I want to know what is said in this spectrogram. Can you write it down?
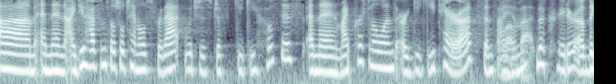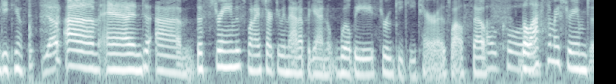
Um, and then I do have some social channels for that, which is just Geeky Hostess. And then my personal ones are Geeky Tara, since I am that. the creator of the Geeky Hostess. Yep. Um, and um, the streams, when I start doing that up again, will be through Geeky Tara as well. So Oh, cool. the last time I streamed,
